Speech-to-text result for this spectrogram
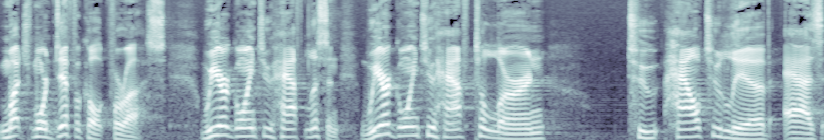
much more difficult for us. We are going to have, listen, we are going to have to learn to how to live as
